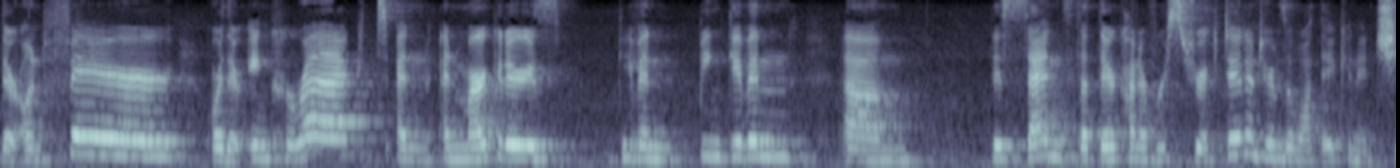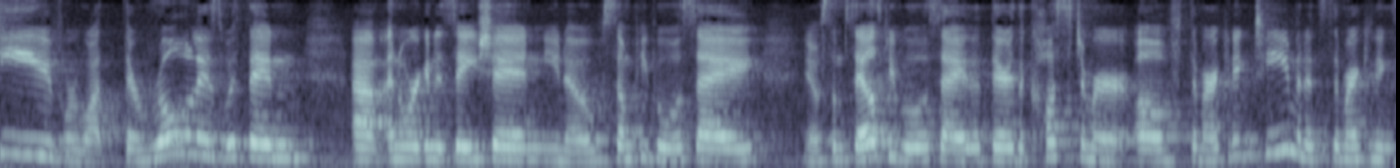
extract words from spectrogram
they're unfair or they're incorrect and and marketers given being given um, this sense that they're kind of restricted in terms of what they can achieve or what their role is within um, an organization. You know, some people will say, you know, some salespeople will say that they're the customer of the marketing team and it's the marketing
